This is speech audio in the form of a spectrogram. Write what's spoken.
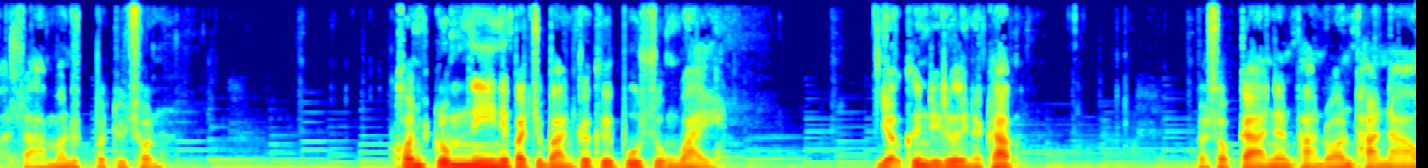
ภาษามนุษย์ปัจจุชน คนกลุ่มนี้ในปัจจุบันก็คือผู้สูงวัย เยอะขึ้นเรื่อยๆนะครับ ประสบการณ์นั้นผ่านร้อนผ่านหนาว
